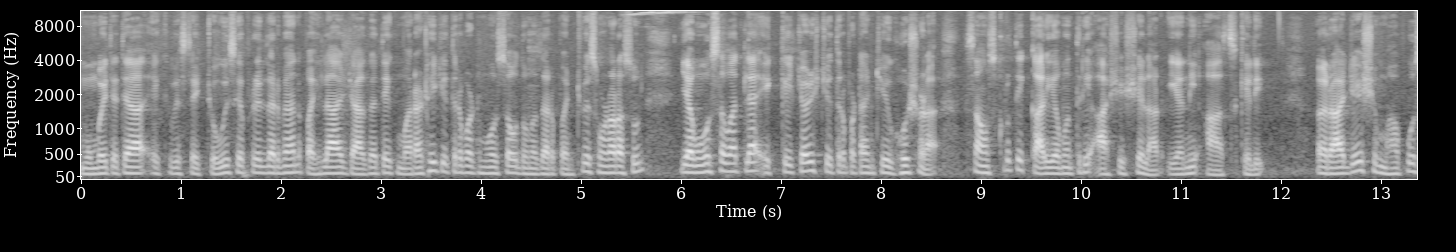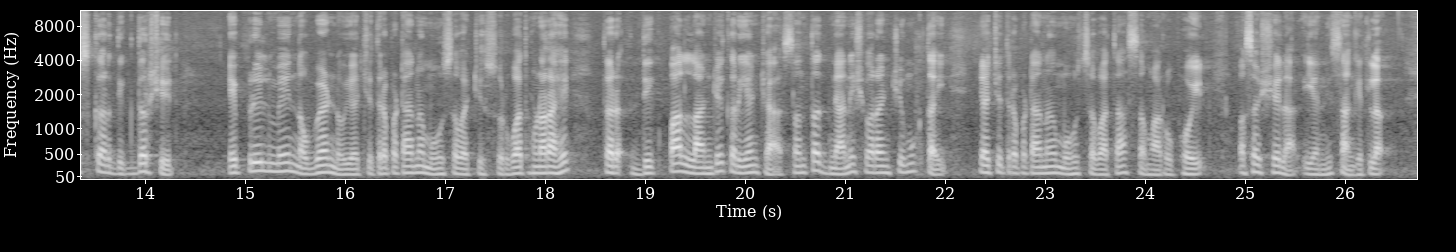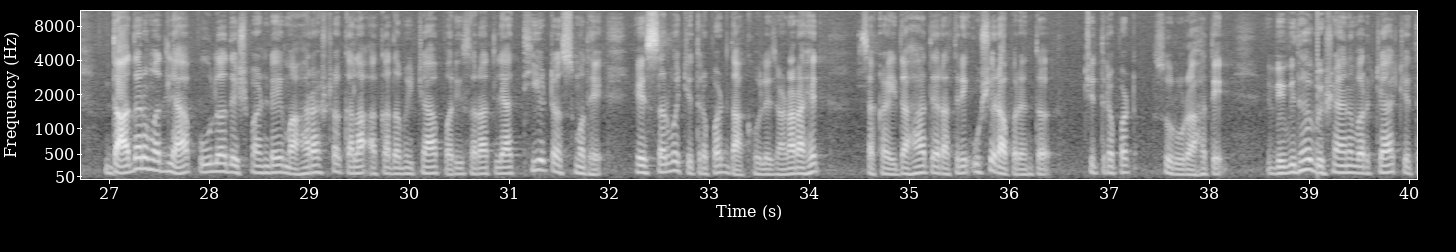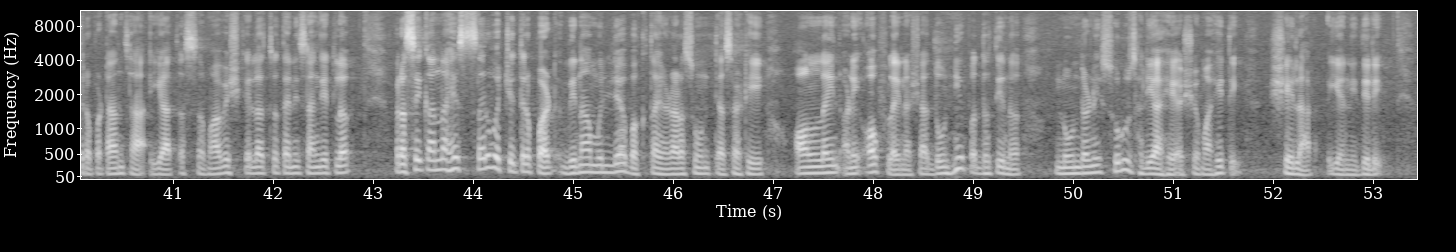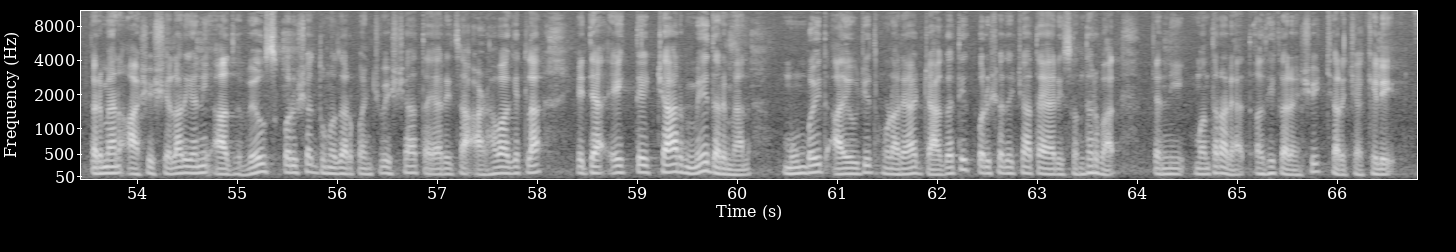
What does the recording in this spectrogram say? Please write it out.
मुंबईत येत्या एकवीस ते चोवीस एप्रिल दरम्यान पहिला जागतिक मराठी चित्रपट महोत्सव दोन हजार पंचवीस होणार असून या महोत्सवातल्या एक्केचाळीस चित्रपटांची घोषणा सांस्कृतिक कार्यमंत्री आशिष शेलार यांनी आज केली. राजेश म्हापुसकर दिग्दर्शित एप्रिल मे नव्याण्णव या चित्रपटानं महोत्सवाची सुरुवात होणार आहे. तर दिग्पाल लांजेकर यांच्या संत ज्ञानेश्वरांची मुक्ताई या चित्रपटानं महोत्सवाचा समारोप होईल असं शेलार यांनी सांगितलं. दादरमधल्या पु ल देशपांडे महाराष्ट्र कला अकादमीच्या परिसरातल्या थिएटर्समध्ये हे सर्व चित्रपट दाखवले जाणार आहेत. सकाळी दहा ते रात्री उशिरापर्यंत चित्रपट सुरू राहतील. विविध विषयांवरच्या चित्रपटांचा यात समावेश केल्याचं त्यांनी सांगितलं. रसिकांना हे सर्व चित्रपट विनामूल्य बघता येणार असून त्यासाठी ऑनलाईन आणि ऑफलाईन अशा दोन्ही पद्धतीनं नोंदणी सुरू झाली आहे अशी माहिती शेलार यांनी दिली. दरम्यान आशिष शेलार यांनी आज वेव्स परिषद दोन हजार पंचवीसच्या तयारीचा आढावा घेतला. येत्या एक ते चार मे दरम्यान मुंबईत आयोजित होणाऱ्या जागतिक परिषदेच्या तयारीसंदर्भात त्यांनी मंत्रालयात अधिकाऱ्यांशी चर्चा केली.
